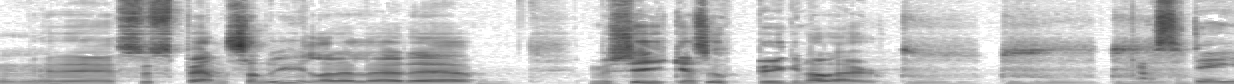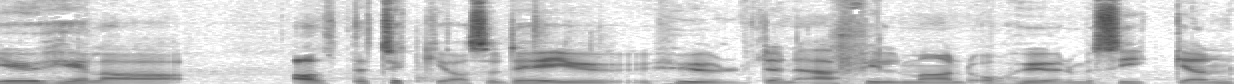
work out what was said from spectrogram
Är det suspensen du gillar eller är det musikens uppbyggnad där? Alltså det är ju hela allt det tycker jag. Alltså det är ju hur den är filmad och hur musiken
